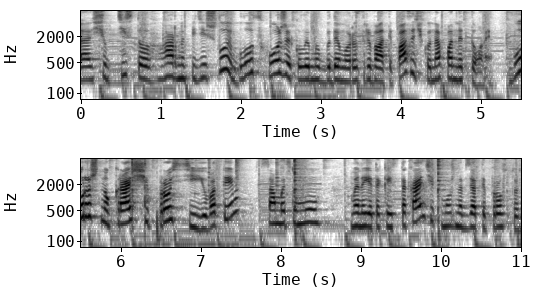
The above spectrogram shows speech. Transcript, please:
е, щоб тісто гарно підійшло і було схоже, коли ми будемо розривати пасочку на панетони. Борошно краще просіювати. Саме тому в мене є такий стаканчик, можна взяти просто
